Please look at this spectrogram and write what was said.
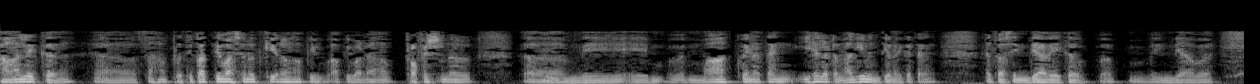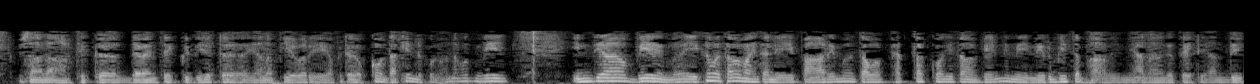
කාලෙක සහ ප්‍රතිපත්ති වශයෙන්ුත් කියනවා අපි අපි වඩා ප්‍රොෆෙෂනල් මේ මාක් වෙන තැන් ඉහළට නගිමින් තියෙන එකට ඊට ඉන්දියාවේ ඒක ඉන්දියාව විශාල ආර්ථික දැවැන්තෙක් විදිහට යන පියවරේ අපිට ඔක්කොම දකින්න පුළුවන්. නමුත් මේ ඉන්දියාවේම ඒකම තමයි මම හිතන්නේ මේ පාරෙම තව පැත්තක් වගේ තමයි වෙන්නේ මේ නිර්භීත භාවය මේ අනාගතයට යද්දී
